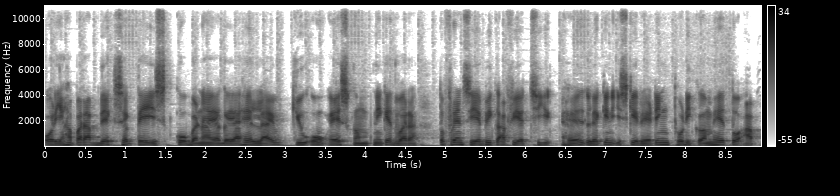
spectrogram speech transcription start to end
और यहाँ पर आप देख सकते हैं, इसको बनाया गया है live Q O S company के द्वारा। तो फ्रेंड्स, ये भी काफ़ी अच्छी है, लेकिन इसकी रेटिंग थोड़ी कम है तो आप,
